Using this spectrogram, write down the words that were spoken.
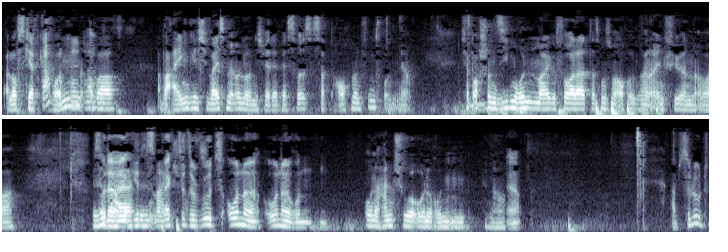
Alowski hat gewonnen, aber, aber eigentlich weiß man immer noch nicht, wer der bessere ist. Deshalb braucht man fünf Runden, ja. Ich habe auch schon sieben Runden mal gefordert, das muss man auch irgendwann einführen, aber wir sind Oder mal, wir sind mal back to the roots ohne, ohne Runden. ohne Handschuhe, ohne Runden, genau. Ja. Absolut.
